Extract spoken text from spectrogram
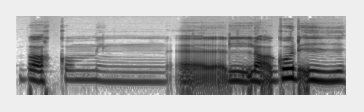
bakom min eh, lagård i,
